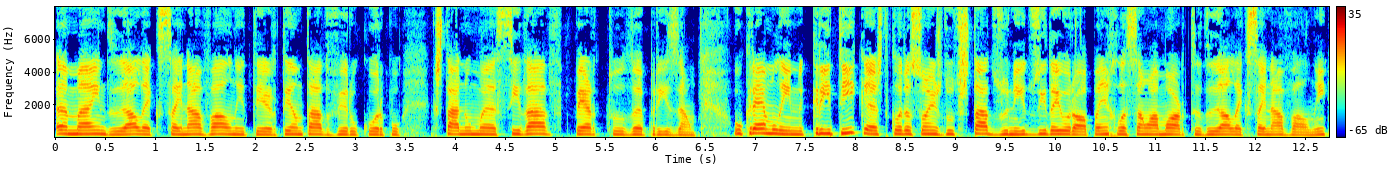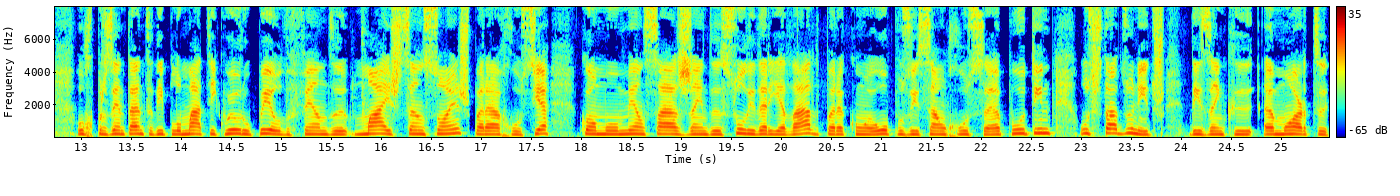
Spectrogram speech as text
a mãe de Alexei Navalny ter tentado ver o corpo que está numa cidade perto da prisão. O Kremlin critica as declarações dos Estados Unidos e da Europa em relação à morte de Alexei Navalny. O representante diplomático europeu defende mais sanções para a Rússia como mensagem de solidariedade para com a oposição russa Putin. Os Estados Unidos dizem que a morte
